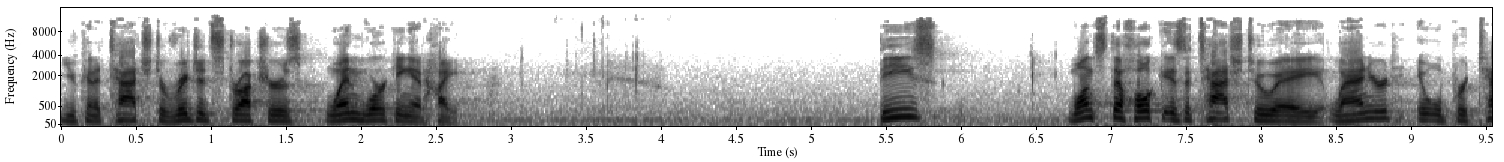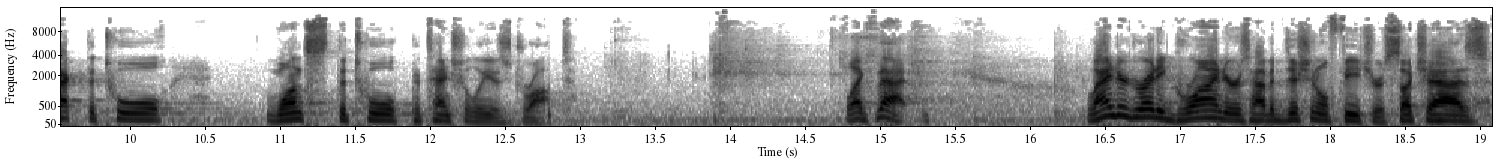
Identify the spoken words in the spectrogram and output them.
you can attach to rigid structures when working at height. These, once the hook is attached to a lanyard, it will protect the tool once the tool potentially is dropped. Like that. Lanyard ready grinders have additional features such as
